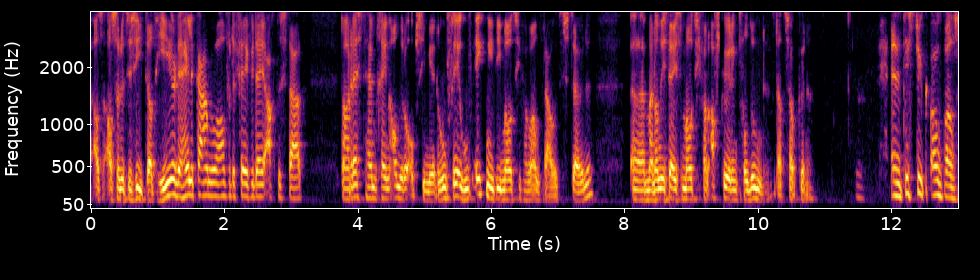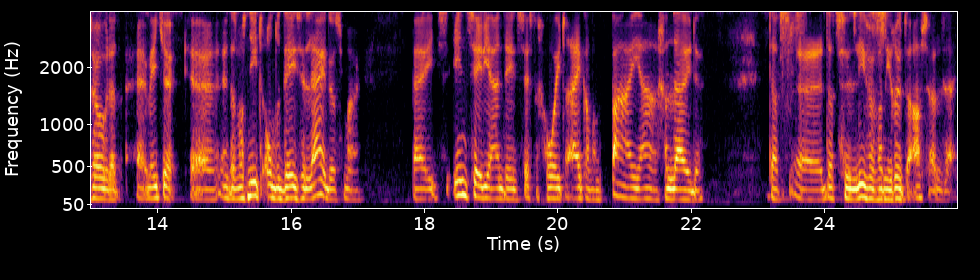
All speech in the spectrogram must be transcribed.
als, als Rutte ziet dat hier de hele Kamer behalve de VVD achter staat. Dan rest hem geen andere optie meer. Dan hoef, ik niet die motie van wantrouwen te steunen. maar dan is deze motie van afkeuring voldoende. Dat zou kunnen. En het is natuurlijk ook wel zo dat, weet je, uh, en dat was niet onder deze leiders, maar bij, in CDA en D66 hoor je er eigenlijk al een paar jaar geluiden dat, dat ze liever van die Rutte af zouden zijn.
